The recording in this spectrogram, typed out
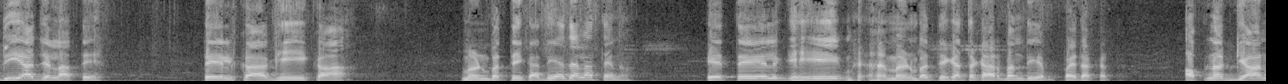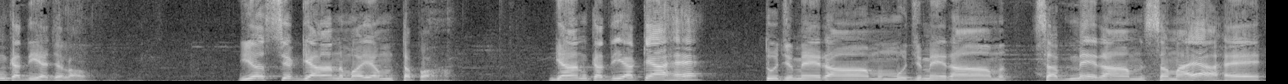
दिया जलाते। तेल का, घी का, मोमबत्ती का, दिया जलाते ना। ये तेल, घी, मेणबत्ती का तो कार्बन दिया पैदा करता अपना ज्ञान का दिया जलाओ। यस्य ज्ञानमयम तप। ज्ञान का दिया क्या है? तुझ में राम, मुझमें राम, सब में राम समाया है।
